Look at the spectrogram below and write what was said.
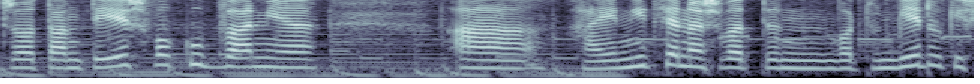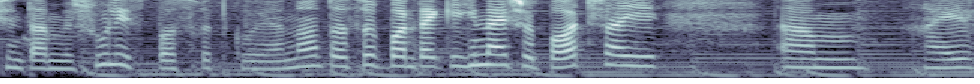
że tam też wokupwanie, a hej, nic je nož od ten, od ten vedu, ki še tam v šoli sposredkuje. No, to so pa take hinajše počaji, um, hej,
